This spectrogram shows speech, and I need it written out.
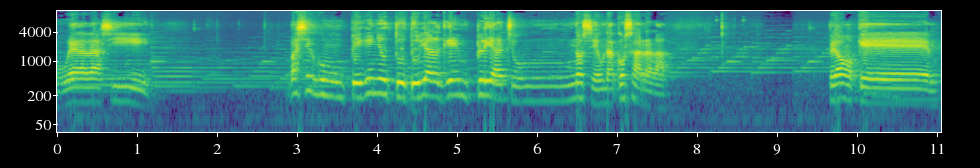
Me voy a dar así... Va a ser como un pequeño tutorial gameplay hecho, no sé, una cosa rara. Pero vamos, que...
